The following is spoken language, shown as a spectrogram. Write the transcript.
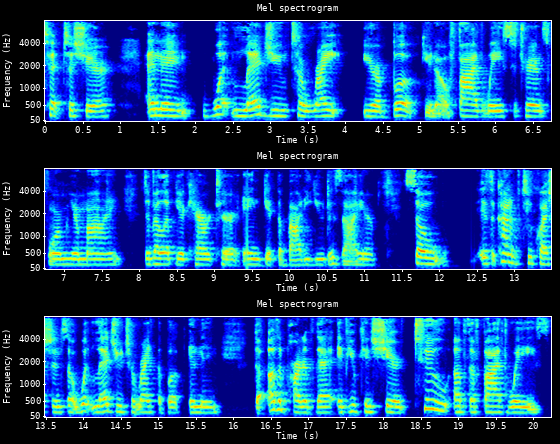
tip to share. And then what led you to write your book, you know, five ways to transform your mind, develop your character, and get the body you desire. So it's a kind of two questions. So what led you to write the book? And then the other part of that, if you can share two of the five ways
